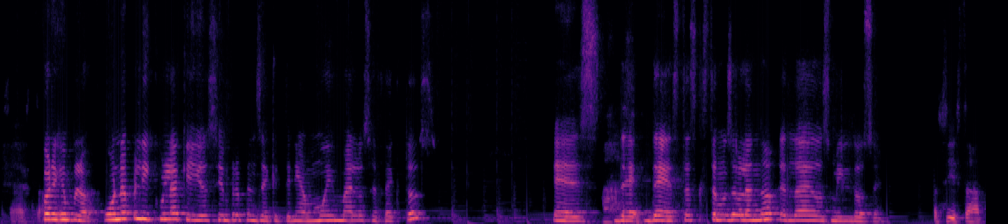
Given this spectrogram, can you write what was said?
O sea, está- Por ejemplo, una película que yo siempre pensé que tenía muy malos efectos es Ah, de, sí. de estas que estamos hablando, es la de 2012. Sí, está.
